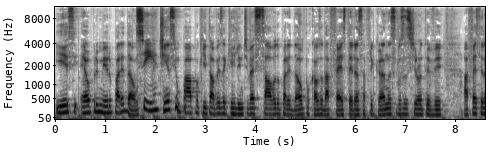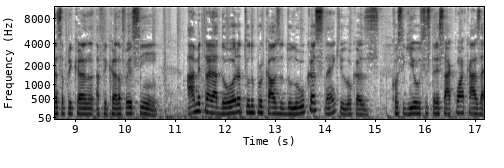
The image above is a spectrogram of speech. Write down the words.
e esse é o primeiro paredão. Sim. Tinha-se um papo que talvez a Kerline tivesse salva do paredão por causa da festa Herança Africana. Se vocês assistiram na TV, a festa Herança Africana, africana foi assim. A metralhadora, tudo por causa do Lucas, né? Que o Lucas conseguiu se estressar com a casa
